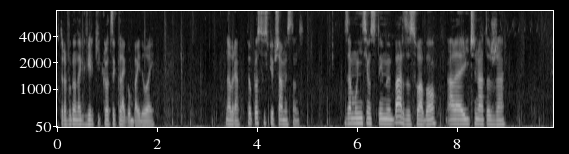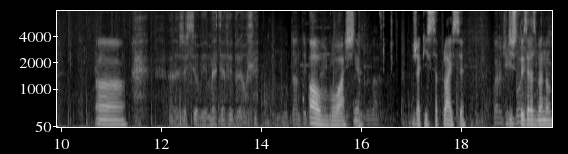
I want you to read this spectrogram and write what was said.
która wygląda jak wielki klocek Lego, by the way. Dobra, po prostu spieprzamy stąd. Z amunicją stoimy bardzo słabo, ale liczę na to, że... A, Ale żeś sobie metę wybrał. Mutanty O, właśnie. że jakieś suppliesy gdzieś tutaj zaraz się będą.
